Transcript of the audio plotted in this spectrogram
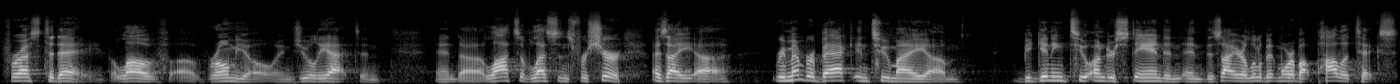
for us today. The love of Romeo and Juliet, and, and uh, lots of lessons for sure. As I uh, remember back into my um, beginning to understand and, and desire a little bit more about politics,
